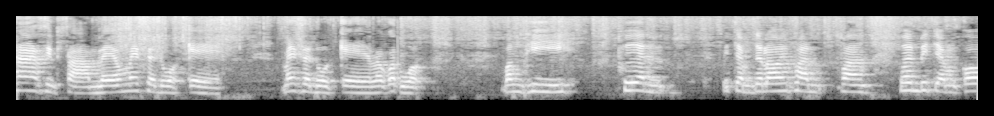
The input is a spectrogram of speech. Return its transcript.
ห้าสิบสามแล้วไม่สะดวกแก่ ไม่สะดวกแก่เราก็ตวกบางทีเพื่อนพี่แจำจะเล่าให้ฟังฟัง เพื่อนพี่แจำก็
